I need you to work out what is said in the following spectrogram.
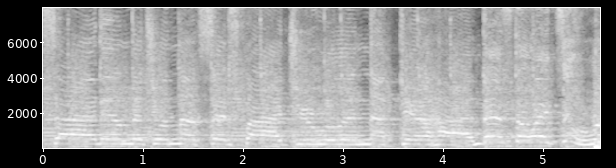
deciding that you're not satisfied, you really not get high, that's the way to.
